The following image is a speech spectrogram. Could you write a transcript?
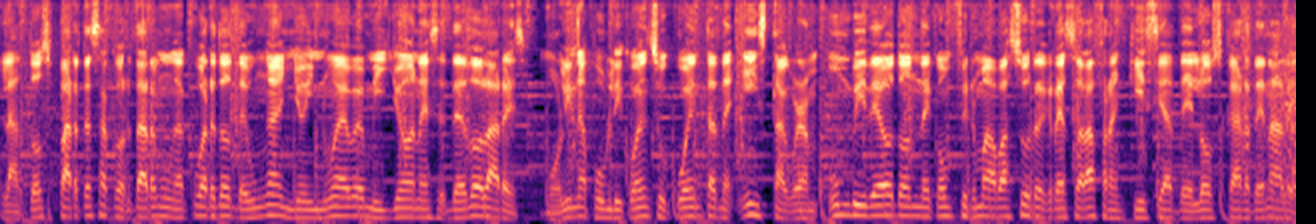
Las dos partes acordaron un acuerdo de un año y 9 millones de dólares. Molina publicó en su cuenta de Instagram un video donde confirmaba su regreso a la franquicia de los Cardenales.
